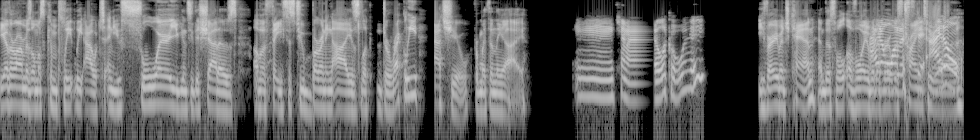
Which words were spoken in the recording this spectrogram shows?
The other arm is almost completely out, and you swear you can see the shadows of a face as two burning eyes look directly at you from within the eye. Mm, can I look away? You very much can, and this will avoid whatever it was trying sta- to. I uh, don't-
